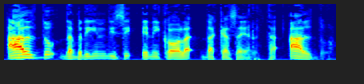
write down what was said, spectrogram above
Aldo da Brindisi e Nicola da Caserta. Aldo.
